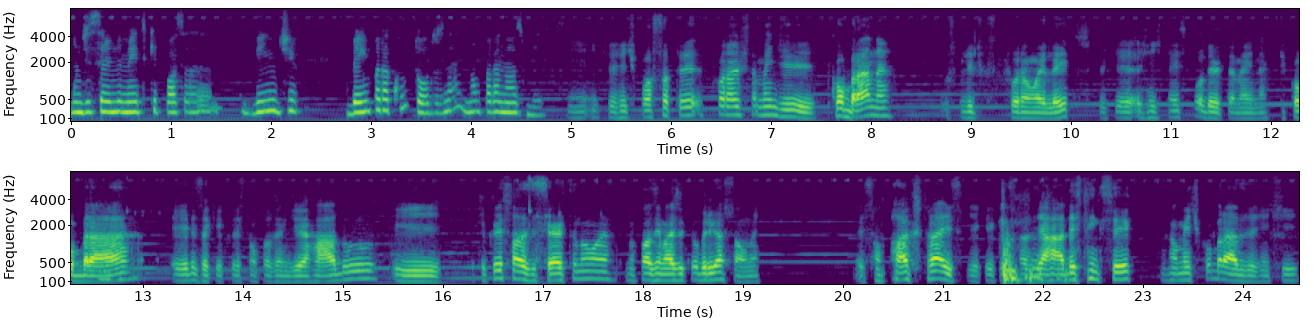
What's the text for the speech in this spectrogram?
um discernimento que possa vir de bem para com todos, né? Não para nós mesmos. Sim, e que a gente possa ter coragem também de cobrar, né? Os políticos que foram eleitos, porque a gente tem esse poder também, né? De cobrar eles aqui que eles estão fazendo de errado e o que eles fazem de certo não é, não fazem mais do que obrigação, né? Eles são pagos para isso. E aqui que eles fazem de errado, eles têm que ser realmente cobrados. A gente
